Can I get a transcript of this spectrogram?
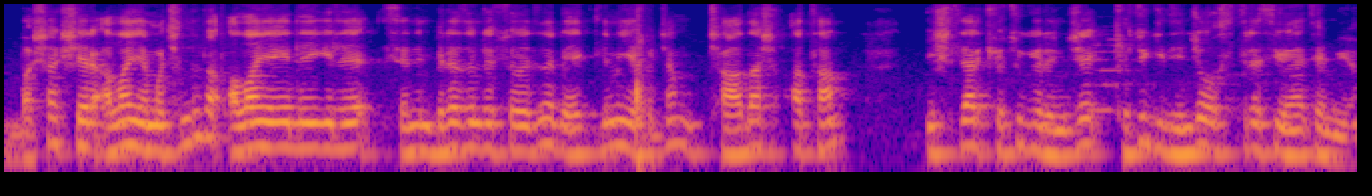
Başakşehir Alanya maçında da Alanya ile ilgili senin biraz önce söylediğine bir eklemi yapacağım. Çağdaş Atan işler kötü görünce, kötü gidince o stresi yönetemiyor.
